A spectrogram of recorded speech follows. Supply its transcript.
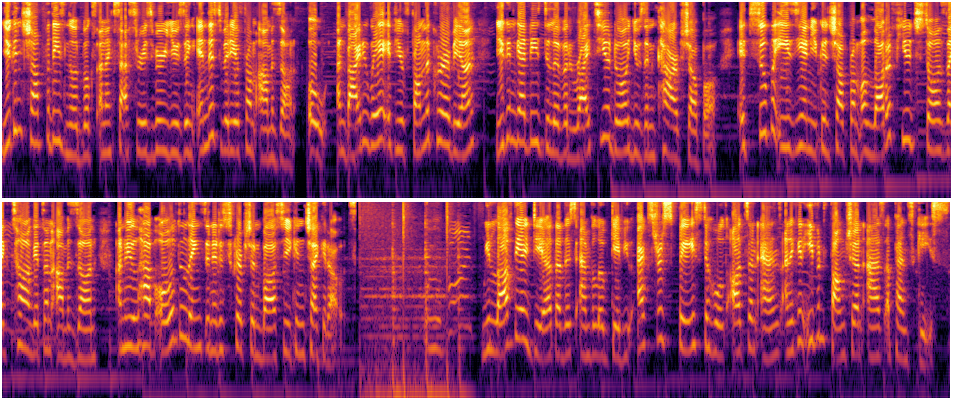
You can shop for these notebooks and accessories we're using in this video from Amazon. Oh, and by the way, if you're from the Caribbean, you can get these delivered right to your door using Caribshopper. It's super easy and you can shop from a lot of huge stores like Target and Amazon and we'll have all of the links in the description bar so you can check it out. We love the idea that this envelope gave you extra space to hold odds and ends and it can even function as a pencil case.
